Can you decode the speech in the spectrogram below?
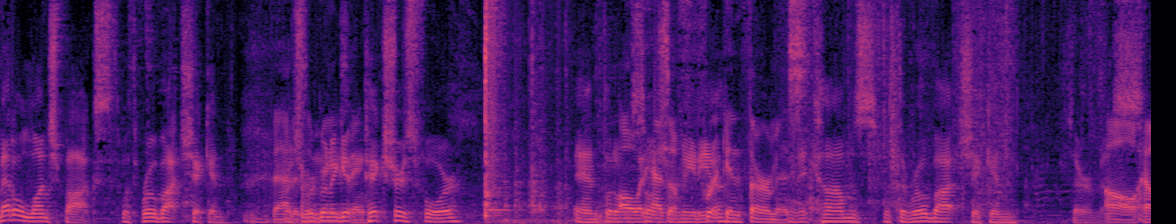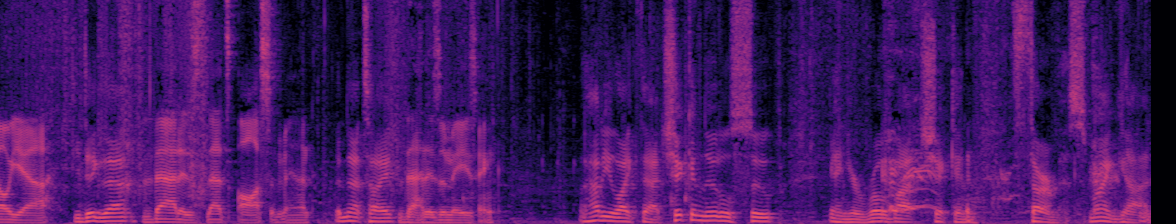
metal lunchbox with robot chicken, That which we're going to get pictures for and put on Oh, it has a media. freaking thermos. and it comes with the robot chicken thermos. Oh, hell yeah. you dig that? That is, that's awesome, man. Isn't that tight? That is amazing. How do you like that? Chicken noodle soup and your robot chicken thermos. My God.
